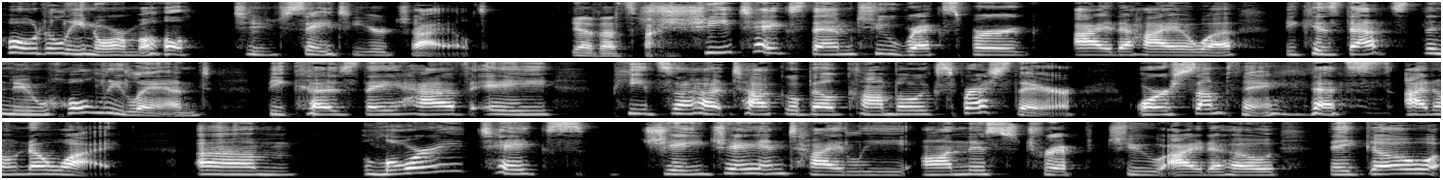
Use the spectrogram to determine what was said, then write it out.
totally normal to say to your child. Yeah, that's fine. She takes them to Rexburg, Idaho, because that's the new Holy Land, because they have a Pizza Hut Taco Bell Combo Express there or something. That's, I don't know why. Um, Lori takes JJ and Tylee on this trip to Idaho. They go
